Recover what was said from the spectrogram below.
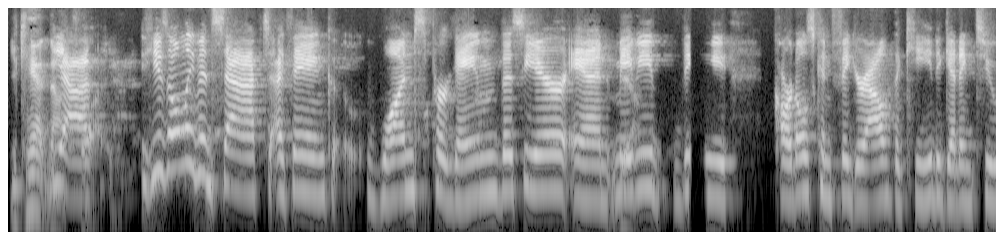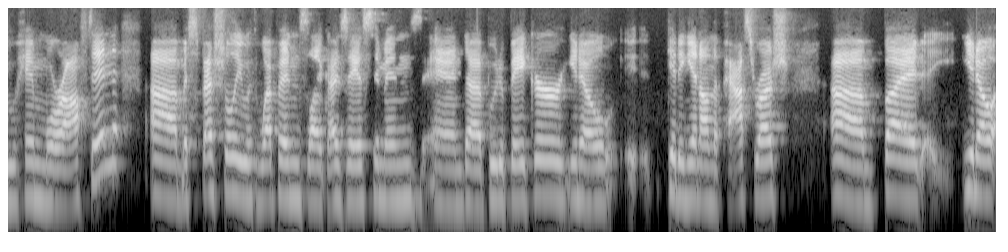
You can't not yeah. Try. He's only been sacked, I think, once per game this year, and maybe yeah. the Cardinals can figure out the key to getting to him more often, um, especially with weapons like Isaiah Simmons and uh, Budda Baker, you know, getting in on the pass rush. Um, but, you know,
